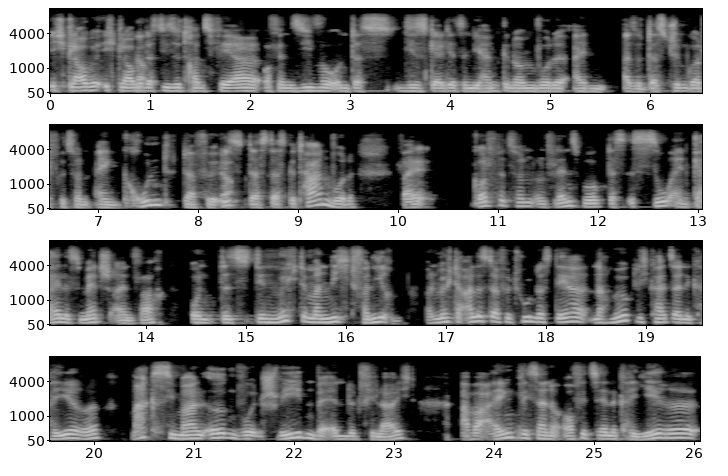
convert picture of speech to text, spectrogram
Ich glaube, ich glaube, ja. dass diese Transferoffensive und dass dieses Geld jetzt in die Hand genommen wurde, ein, also dass Jim Gottfriedson ein Grund dafür ja. ist, dass das getan wurde. Weil Gottfriedson und Flensburg, das ist so ein geiles Match einfach. Und das, den möchte man nicht verlieren. Man möchte alles dafür tun, dass der nach Möglichkeit seine Karriere maximal irgendwo in Schweden beendet vielleicht, aber eigentlich seine offizielle Karriere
